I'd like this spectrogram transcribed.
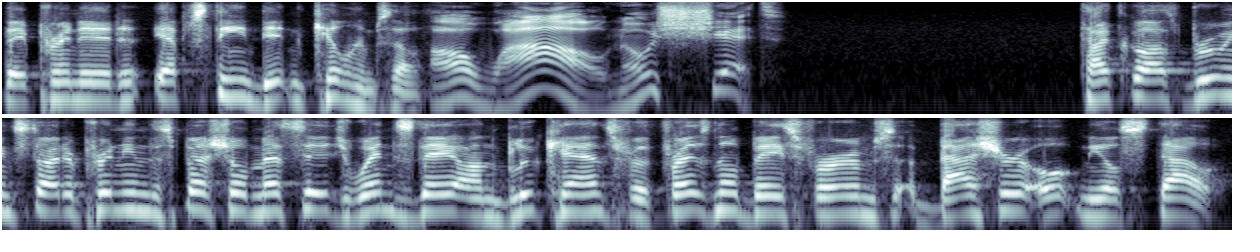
they printed Epstein didn't kill himself. Oh wow! No shit. Tactical Ops Brewing started printing the special message Wednesday on blue cans for Fresno-based firm's Basher Oatmeal Stout.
